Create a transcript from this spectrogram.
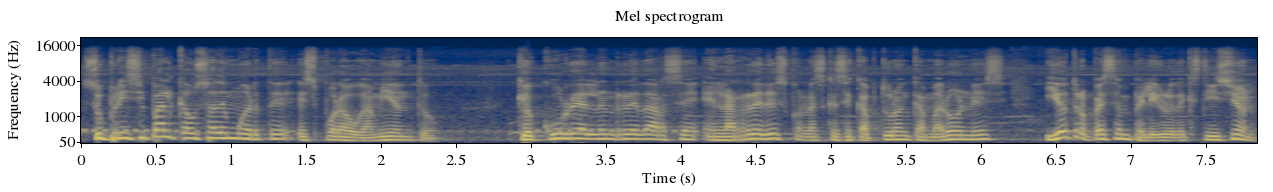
Su principal causa de muerte es por ahogamiento, que ocurre al enredarse en las redes con las que se capturan camarones y otro pez en peligro de extinción,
